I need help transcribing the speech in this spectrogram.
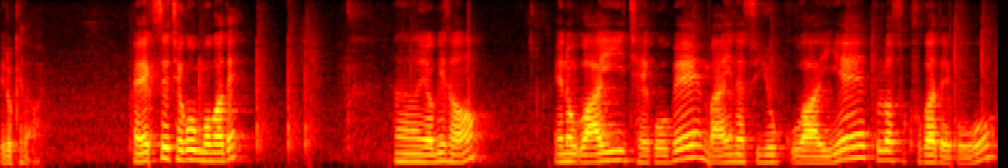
이렇게 나와요. x 제곱 뭐가 돼? 어, 여기서 얘는 y 제곱에 마이너스 6y에 플러스 9가 되고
